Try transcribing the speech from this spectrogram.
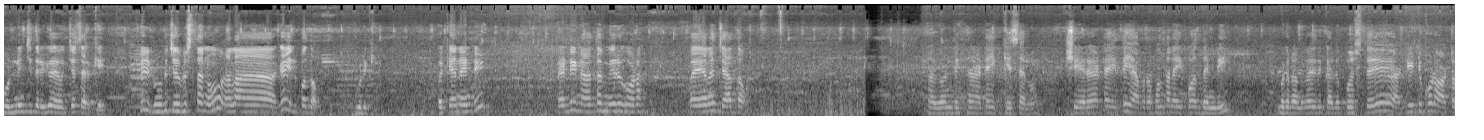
గుడి నుంచి తిరిగి వచ్చేసరికి. రూట్ చూపిస్తాను. అలాగే వెళ్ళిపోదాం గుడికి. ఓకేనండి? రండి నాతో మీరు కూడా ప్రయాణం చేద్దాం. అదిగోండి ఆట ఎక్కేసాను షేర్ ఆట అయితే యాభై రూపాయలతో అయిపోద్దండి. మీకు నలుగురు ఐదు కలిపి వస్తే అటు ఇటు కూడా ఆటో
